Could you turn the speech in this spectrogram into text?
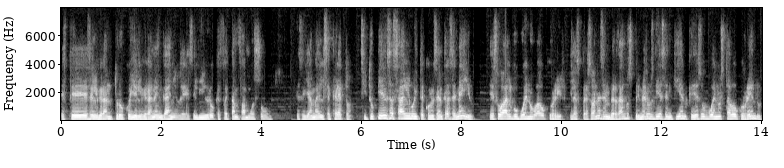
Este es el gran truco y el gran engaño de ese libro que fue tan famoso que se llama El Secreto. Si tú piensas algo y te concentras en ello, eso algo bueno va a ocurrir. Y las personas en verdad los primeros días sentían que eso bueno estaba ocurriendo,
